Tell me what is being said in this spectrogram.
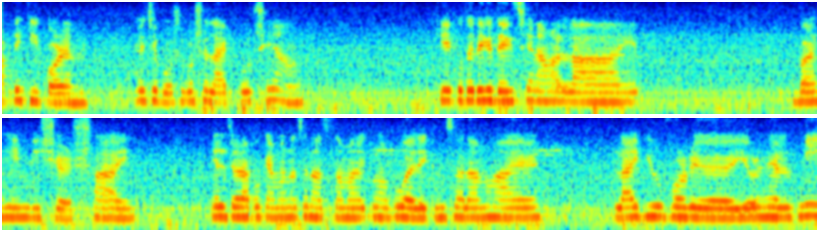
আপনি কি করেন? এই যে বসে বসে লাইভ করছি না। কে কোথা থেকে দেখছেন আমার লাইভ বাহিন বিশ্বাস হাই হেলটার আপু কেমন আছেন? আসসালামু আলাইকুম আপু, ওয়ালাইকুম সালাম hi like you for your help me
